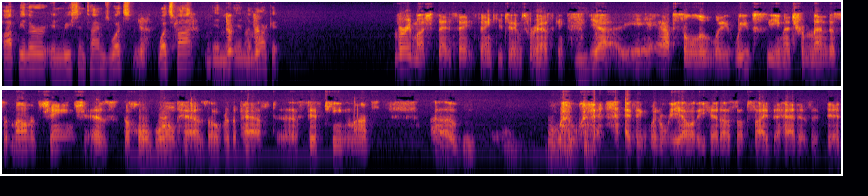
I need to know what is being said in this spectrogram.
popular in recent times. What's yeah. what's hot in in the market? Very much. Thank you, James, for asking. Mm-hmm. Yeah, absolutely. We've seen a tremendous amount of change as the whole world has over the past uh, 15 months. Um, I think when reality hit us upside the head, as it did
